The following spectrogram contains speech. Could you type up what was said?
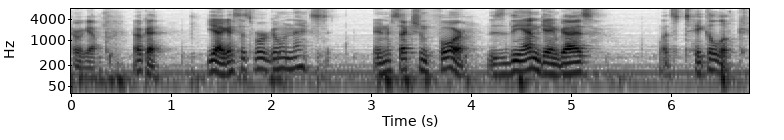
There we go. Okay. Yeah, I guess that's where we're going next. Intersection 4. This is the end game, guys. Let's take a look.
